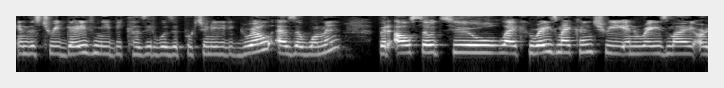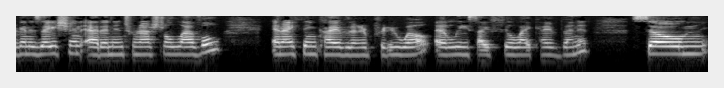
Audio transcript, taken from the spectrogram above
industry gave me because it was opportunity to grow as a woman, but also to like raise my country and raise my organization at an international level. And I think I have done it pretty well. At least I feel like I've done it. So um,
